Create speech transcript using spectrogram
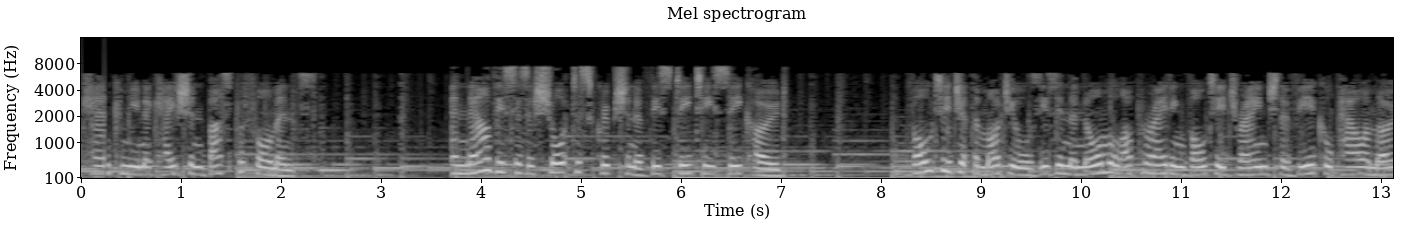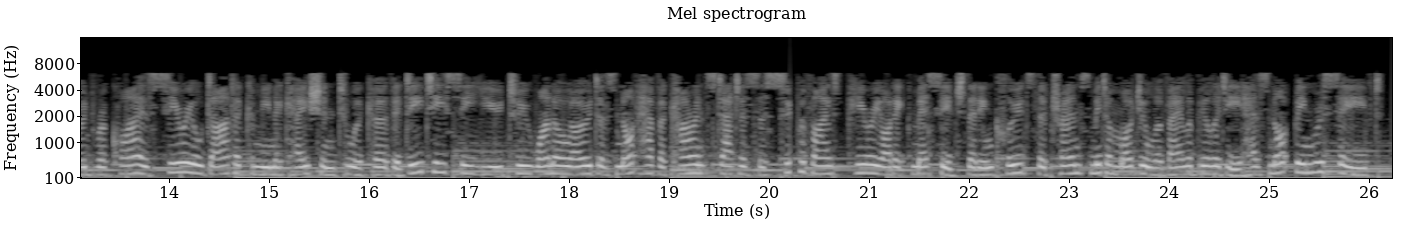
CAN communication bus performance. And now this is a short description of this DTC code. Voltage at the modules is in the normal operating voltage range. The vehicle power mode requires serial data communication to occur. The DTC U2100 does not have a current status. A supervised periodic message that includes the transmitter module availability has not been received.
